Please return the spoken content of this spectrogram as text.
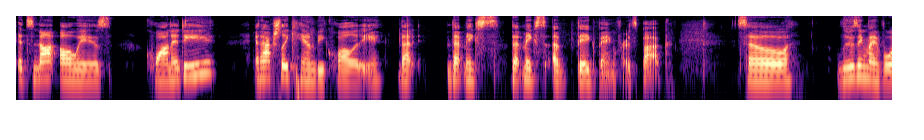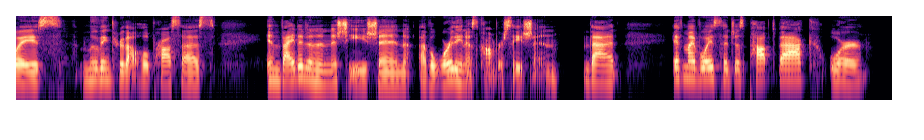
it's not always quantity it actually can be quality that that makes that makes a big bang for its buck. So losing my voice moving through that whole process invited an initiation of a worthiness conversation that if my voice had just popped back or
